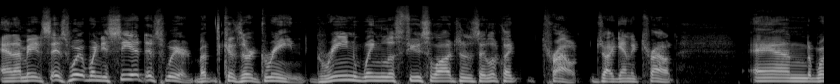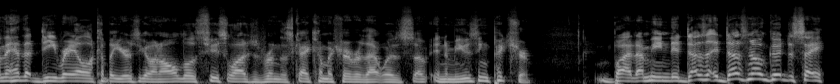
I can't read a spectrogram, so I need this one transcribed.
And I mean, it's, it's weird when you see it. It's weird, but because they're green, green wingless fuselages, they look like trout, gigantic trout. And when they had that derail a couple years ago, and all those fuselages were in the Skykomish River, that was uh, an amusing picture. But I mean, it does it does no good to say,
